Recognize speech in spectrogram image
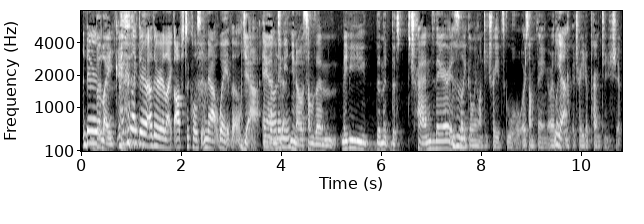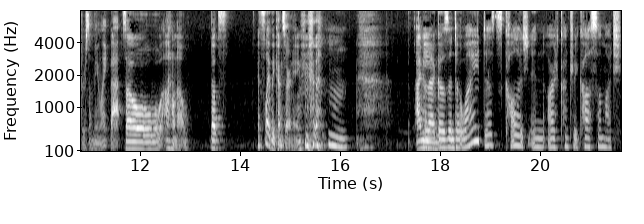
there, but like, I feel like there are other like obstacles in that way though. Yeah, You and I mean? you know some of them maybe the the trend there is Mm-hmm. like going on to trade school or something or like Yeah. a trade apprenticeship or something like that. So I don't know. That's it's slightly concerning. I mean, that goes into why does college in our country cost so much?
